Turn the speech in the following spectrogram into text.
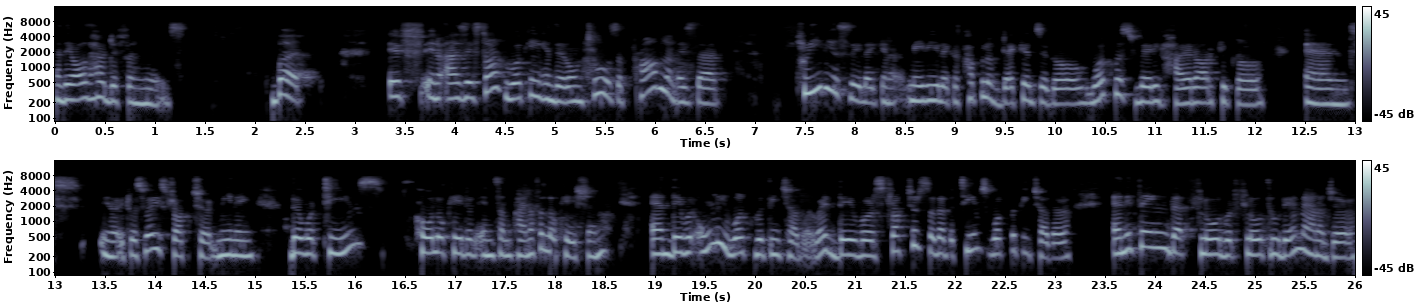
and they all have different needs. But if you know as they start working in their own tools the problem is that previously like you know maybe like a couple of decades ago work was very hierarchical and you know it was very structured meaning there were teams co-located in some kind of a location and they would only work with each other right? They were structured so that the teams work with each other. Anything that flowed would flow through their manager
